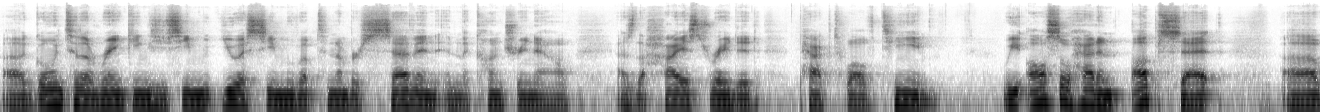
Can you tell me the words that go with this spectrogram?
Uh, going to the rankings, you see USC move up to number seven in the country now as the highest rated Pac 12 team. We also had an upset. Uh,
